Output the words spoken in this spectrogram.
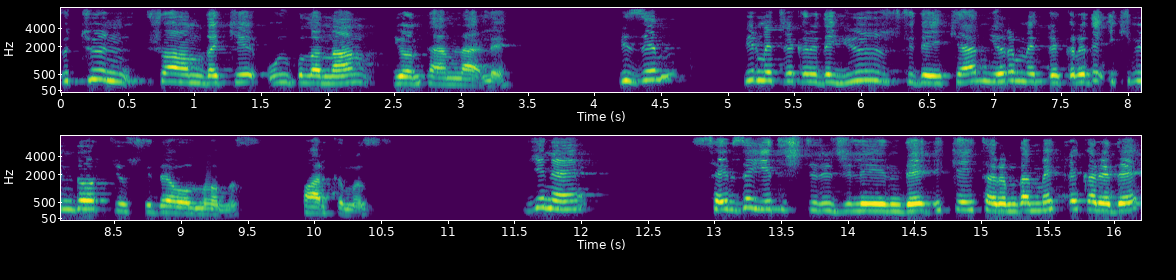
Bütün şu andaki uygulanan yöntemlerle. Bizim 1 metrekarede 100 fideyken yarım metrekarede 2400 fide olmamız farkımız. Yine sebze yetiştiriciliğinde, dikey tarımda metrekarede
